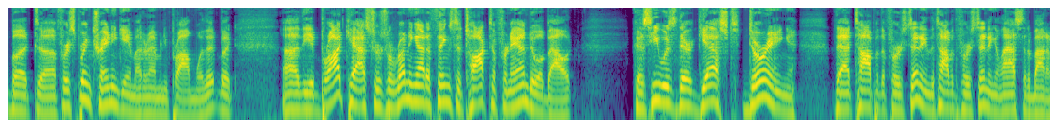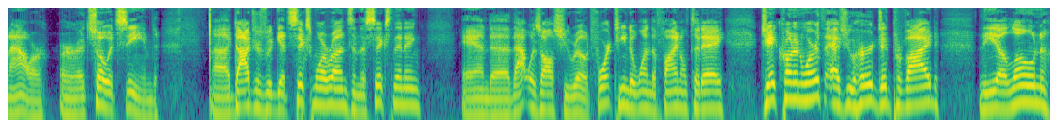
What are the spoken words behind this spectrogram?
But uh, for a spring training game, I don't have any problem with it. But uh, the broadcasters were running out of things to talk to Fernando about because he was their guest during that top of the first inning. The top of the first inning lasted about an hour, or so it seemed. Uh, Dodgers would get six more runs in the sixth inning, and uh, that was all she wrote. 14 to 1 the final today. Jake Cronenworth, as you heard, did provide the uh, lone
